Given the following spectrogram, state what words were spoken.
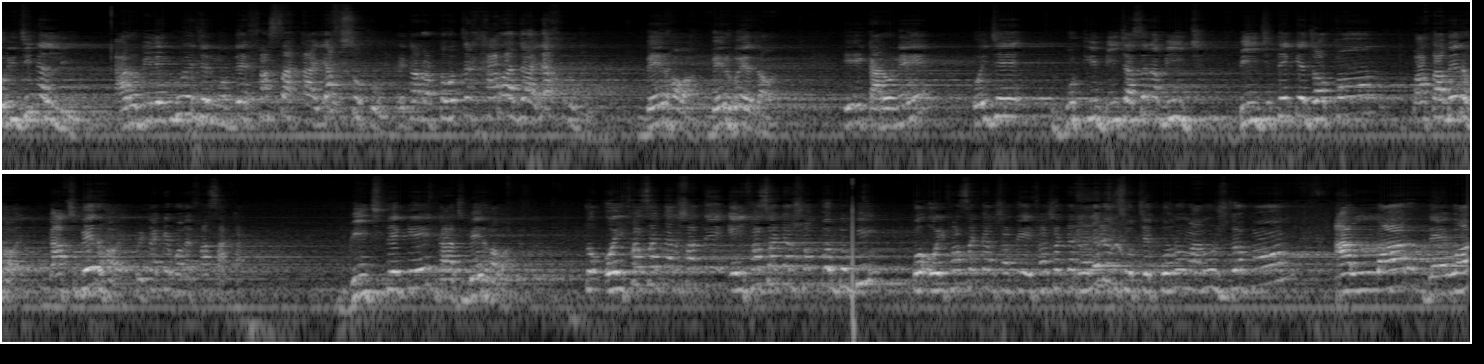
অরিজিনালি আরবি ল্যাঙ্গুয়েজের মধ্যে ফাসাকা ইয়াফসুকু, এটার অর্থ হচ্ছে খারাজা ইয়াখরুজু, বের হওয়া, বের হয়ে যাওয়া। এই কারণে ওই যে গুটলি বীজ আছে না বীজ বীজ থেকে যখন পাতা বের হয়, গাছ বের হয়, ওইটাকে বলে ফাসাকা। বীজ থেকে গাছ বের হওয়া। তো ওই ফাসাকার সাথে, এই ফাসাকার সম্পর্ক কি? ওই ফাসাকার সাথে, এই ফাসাকার রেলেভেন্স হচ্ছে কোন মানুষ যখন আল্লাহর দেওয়া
